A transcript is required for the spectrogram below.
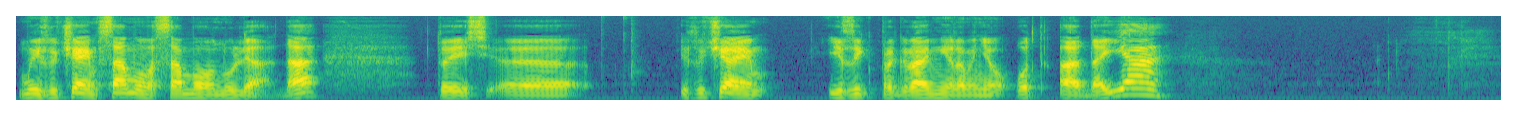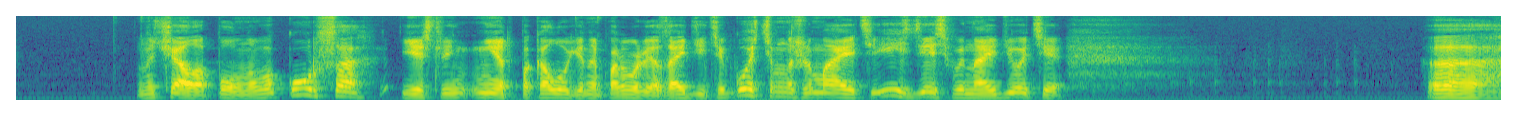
мы изучаем самого-самого нуля, да, то есть э, изучаем язык программирования от А до Я, начало полного курса. Если нет пока логина и пароля, зайдите гостем, нажимаете, и здесь вы найдете то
